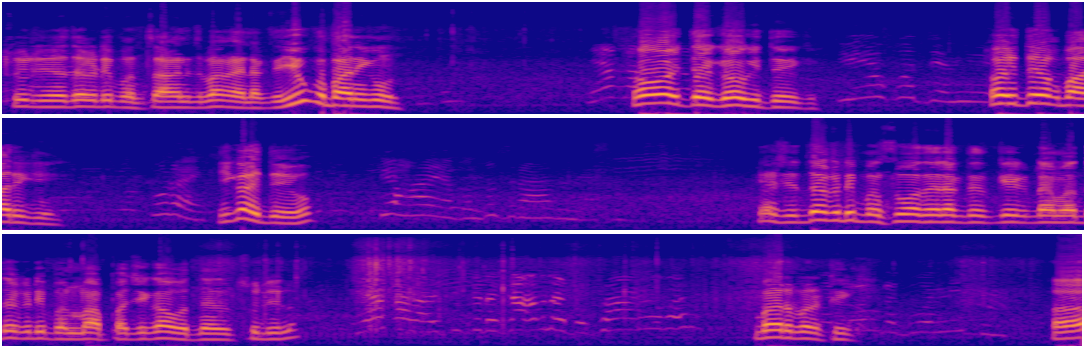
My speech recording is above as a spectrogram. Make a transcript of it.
चुलीला दगडी पण चांगलीच बघायला लागते येऊ का पाणी घेऊन हो इथे घेऊ इथे ती हो इथे एक बारीक आहे पुढं आहे. ही काय ते हो ती आहे पण दुसरं अजून एक. ही अशी दगडी पण शोधायला लागतात एक टायमा दगडी पण मापाची गावत नाही चुलीला. बरं. बरं ठीक. हा?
